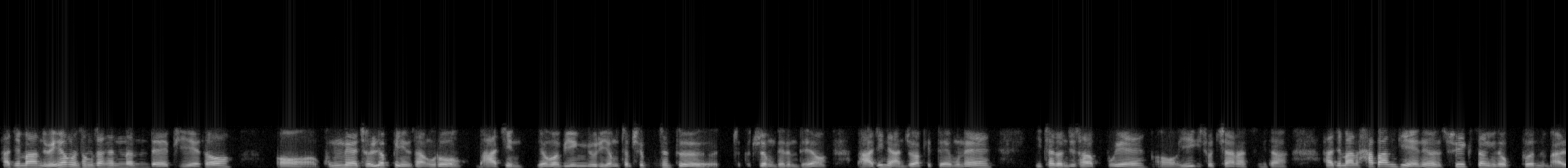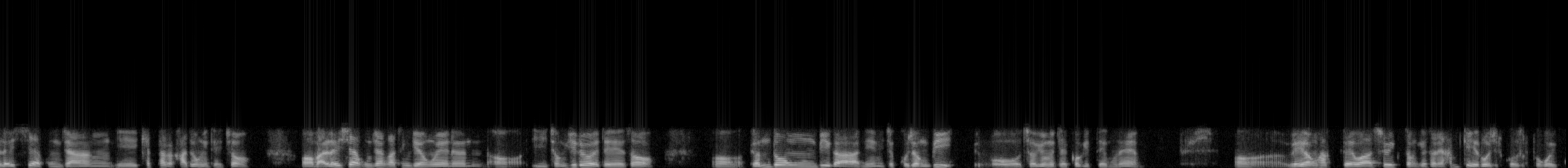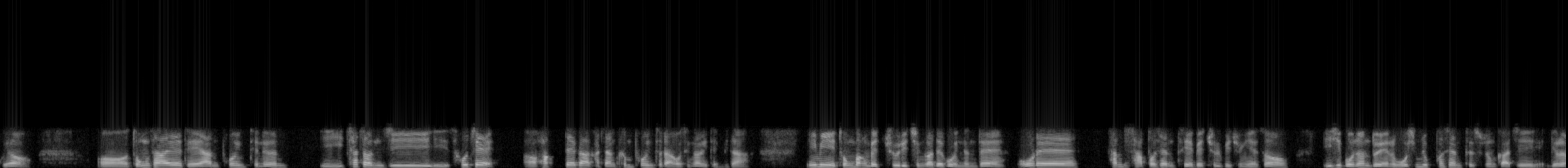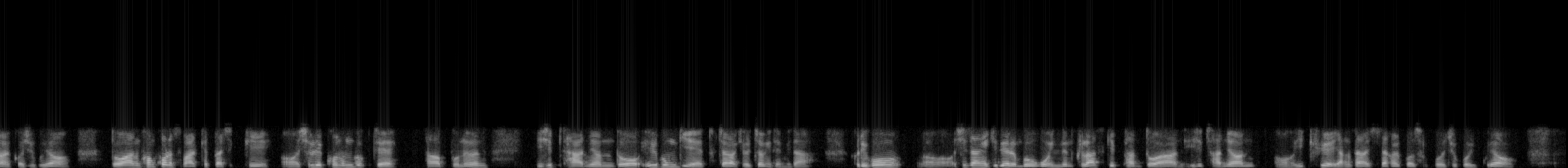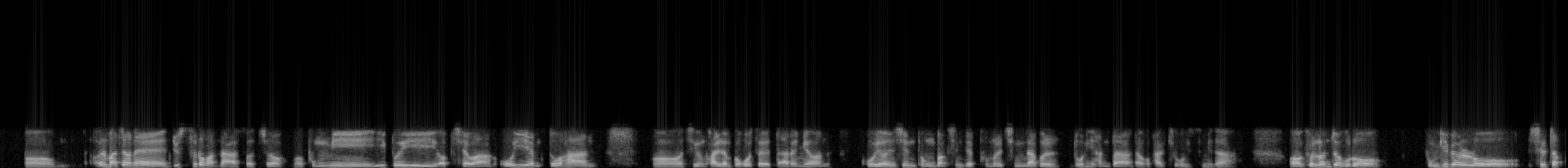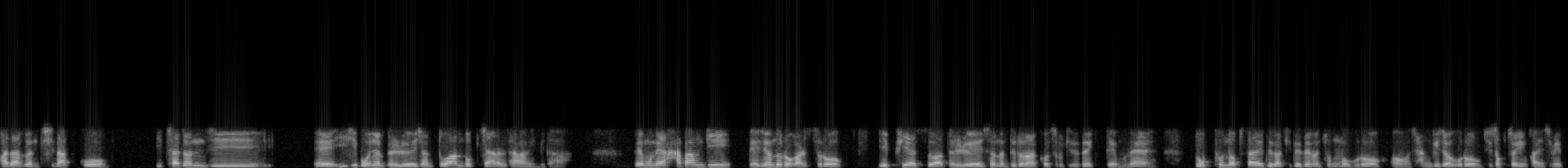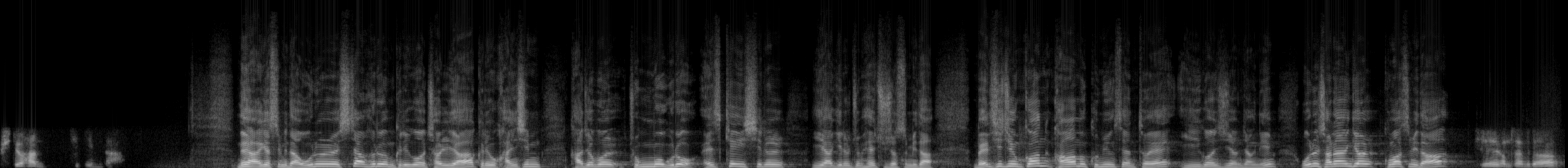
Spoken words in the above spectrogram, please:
하지만 외형은 성장했는데 비해서 어, 국내 전력비 인상으로 마진, 영업이익률이 0.7% 추정되는데요. 마진이 안 좋았기 때문에 2차 전지 사업부의 어, 이익이 좋지 않았습니다. 하지만 하반기에는 수익성이 높은 말레이시아 공장이 캐파가 가동이 되죠. 어, 말레이시아 공장 같은 경우에는 어, 이 전기료에 대해서 어, 변동비가 아닌 이제 고정비로 적용이 될 거기 때문에 어, 외형 확대와 수익성 개선이 함께 이루어질 것으로 보고 있고요. 어, 동사에 대한 포인트는 이 2차 전지 소재 어, 확대가 가장 큰 포인트라고 생각이 됩니다. 이미 동박 매출이 증가되고 있는데 올해 34%의 매출 비중에서 25년도에는 56% 수준까지 늘어날 것이고요. 또한 컨콜에서 밝혔다시피 어, 실리콘 응급제 사업부는 24년도 1분기에 투자가 결정이 됩니다. 그리고 어, 시장의 기대를 모으고 있는 glass 기판 또한 24년 어, 2Q의 양산을 시작할 것으로 보여지고 있고요. 어, 얼마 전에 뉴스로만 나왔었죠. 뭐 북미 EV 업체와 OEM 또한 어, 지금 관련 보고서에 따르면 고연신 동박 신제품을 직납을 논의한다라고 밝히고 있습니다. 어, 결론적으로 분기별로 실적 바닥은 지났고 2차 전지의 25년 valuation 또한 높지 않은 상황입니다. 때문에 하반기 내년으로 갈수록 EPS와 valuation은 늘어날 것으로 기대되기 때문에 높은 upside가 기대되는 종목으로 어, 장기적으로 지속적인 관심이 필요한 시기입니다. 네, 알겠습니다. 오늘 시장 흐름 그리고 전략 그리고 관심 가져볼 종목으로 SKC를 이야기를 좀 해주셨습니다. 메리츠증권 광화문 금융센터의 이희권 지점장님 오늘 전화 연결 고맙습니다. 예, 감사합니다.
